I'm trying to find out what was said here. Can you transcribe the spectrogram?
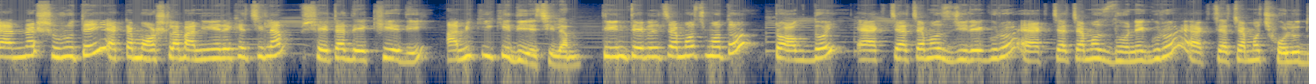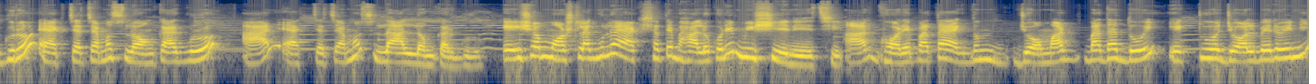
রান্নার শুরুতেই একটা মশলা বানিয়ে রেখেছিলাম, সেটা দেখিয়ে দিই। আমি কি কি দিয়েছিলাম? তিন টেবিল চামচ মতো টক দই, এক চা চামচ জিরে গুঁড়ো, এক চা চামচ ধনে গুঁড়ো, এক চা চামচ হলুদ গুঁড়ো, এক চা চামচ লঙ্কার গুঁড়ো আর এক চা চামচ লাল লঙ্কার গুঁড়ো। এই সব মশলাগুলো একসাথে ভালো করে মিশিয়ে নিয়েছি। আর ঘরে পাতা একদম জমাট বাঁধা দই, একটুও জল বেরোয়নি,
